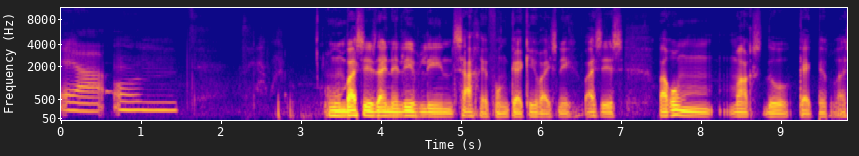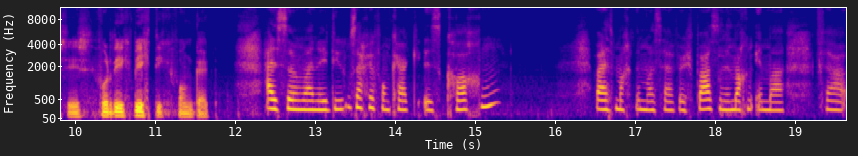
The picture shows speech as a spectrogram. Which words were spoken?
Ja, und Und was ist deine Lieblingssache von Keck? Ich weiß nicht. Was ist, warum machst du Keck? Was ist für dich wichtig von Keck? also meine Lieblingssache von Keck ist Kochen, weil es macht immer sehr viel Spaß und wir machen immer ver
